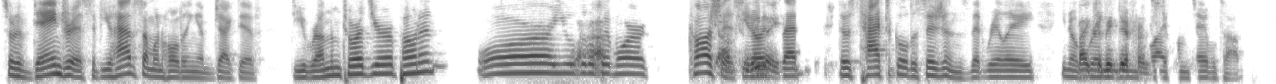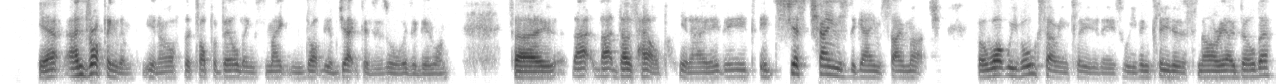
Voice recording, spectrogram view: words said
sort of dangerous if you have someone holding an objective. Do you run them towards your opponent or are you a little wow. bit more cautious? You know, it's that those tactical decisions that really, you know, makes a big difference life on the tabletop. Yeah, and dropping them, you know, off the top of buildings to make them drop the objectives is always a good one. So that that does help. You know, it, it, it's just changed the game so much. But what we've also included is we've included a scenario builder.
